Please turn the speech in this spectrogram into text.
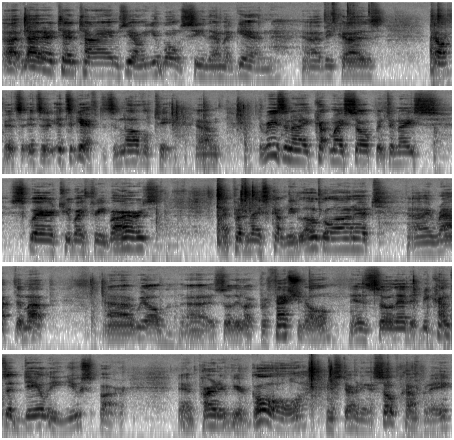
uh, nine out of ten times, you know, you won't see them again uh, because you know, it's it's a it's a gift. It's a novelty. Um, the reason I cut my soap into nice square two by three bars, I put a nice company logo on it. I wrap them up uh, real, uh, so they look professional, is so that it becomes a daily use bar. And part of your goal in starting a soap company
